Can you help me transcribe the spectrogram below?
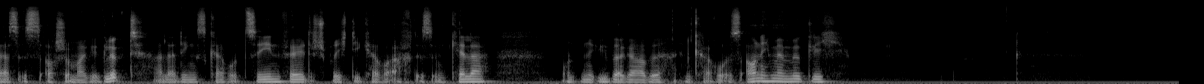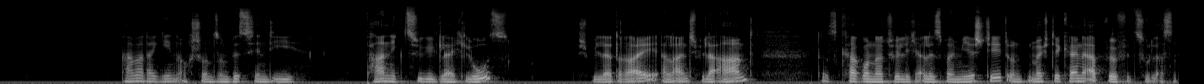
Das ist auch schon mal geglückt, allerdings Karo 10 fällt, sprich die Karo 8 ist im Keller, und eine Übergabe in Karo ist auch nicht mehr möglich. Aber da gehen auch schon so ein bisschen die Panikzüge gleich los. Spieler 3, Alleinspieler ahnt, dass Karo natürlich alles bei mir steht und möchte keine Abwürfe zulassen.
